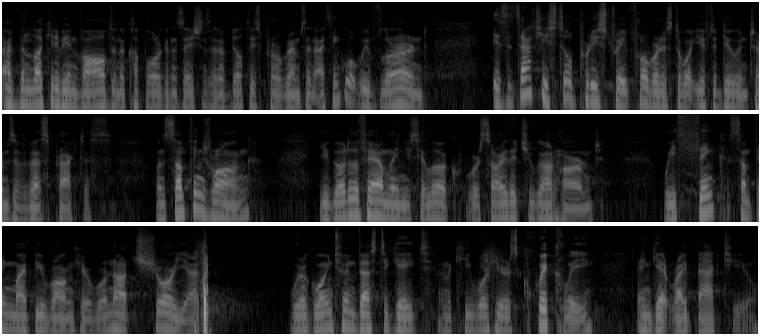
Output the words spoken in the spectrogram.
I've been lucky to be involved in a couple organizations that have built these programs, and I think what we've learned is it's actually still pretty straightforward as to what you have to do in terms of a best practice. When something's wrong, you go to the family and you say, look, we're sorry that you got harmed. We think something might be wrong here. We're not sure yet. We're going to investigate, and the key word here is quickly, and get right back to you.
